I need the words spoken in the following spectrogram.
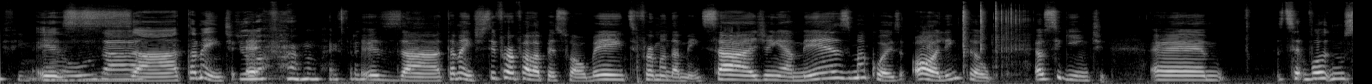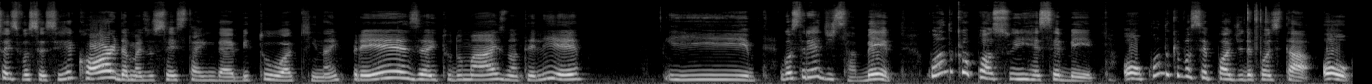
enfim. né? Exatamente. de É, uma forma mais tranquila. Exatamente. Se for falar pessoalmente, se for mandar mensagem, é a mesma coisa. Olha, então, é o seguinte. É, não sei se você se recorda, mas você está em débito aqui na empresa e tudo mais, no ateliê. E gostaria de saber quando que eu posso ir receber? Ou quando que você pode depositar? Ou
